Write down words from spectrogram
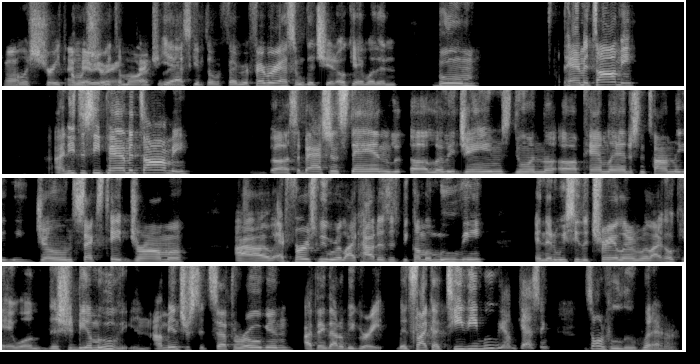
Well, I went straight. I went February, straight to March. Yeah, I skipped over February. February has some good shit. Okay, well then, boom, Pam and Tommy. I need to see Pam and Tommy uh, Sebastian Stan, uh, Lily James doing the uh, Pamela Anderson, Tommy Lee Jones sex tape drama. Uh, at first, we were like, "How does this become a movie?" And then we see the trailer, and we're like, "Okay, well, this should be a movie." And I'm interested. Seth Rogen, I think that'll be great. It's like a TV movie. I'm guessing it's on Hulu. Whatever.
